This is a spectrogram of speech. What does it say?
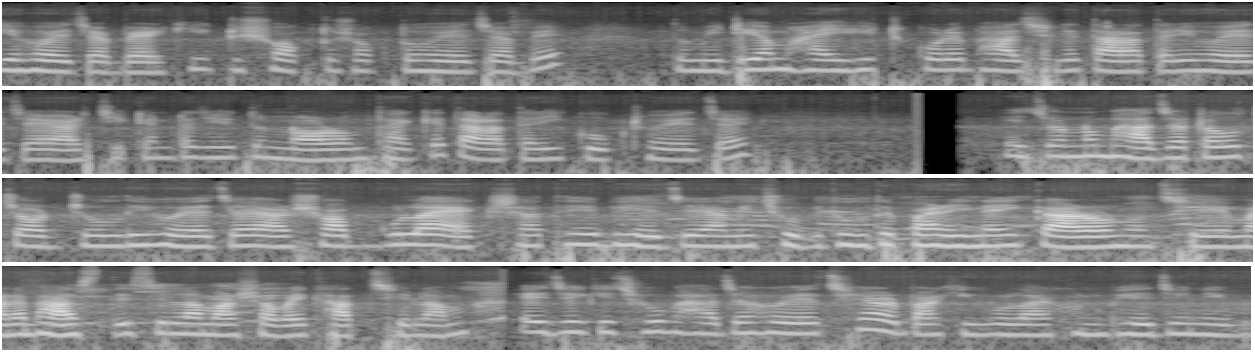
ইয়ে হয়ে যাবে আর কি, একটু শক্ত শক্ত হয়ে যাবে। তো মিডিয়াম হাই হিট করে ভাজলে তাড়াতাড়ি হয়ে যায়। আর চিকেনটা যেহেতু নরম থাকে, তাড়াতাড়ি কুকড হয়ে যায়। এই জন্য ভাজাটাও চটজলদি হয়ে যায় আর সবগুলো একসাথে ভেজে আমি ছবি তুলতে পারি নাই, কারণ হচ্ছে মানে ভাজতেছিলাম আর সবাই খাচ্ছিলাম। এই যে কিছু ভাজা হয়েছে আর বাকিগুলো এখন ভেজে নিব।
